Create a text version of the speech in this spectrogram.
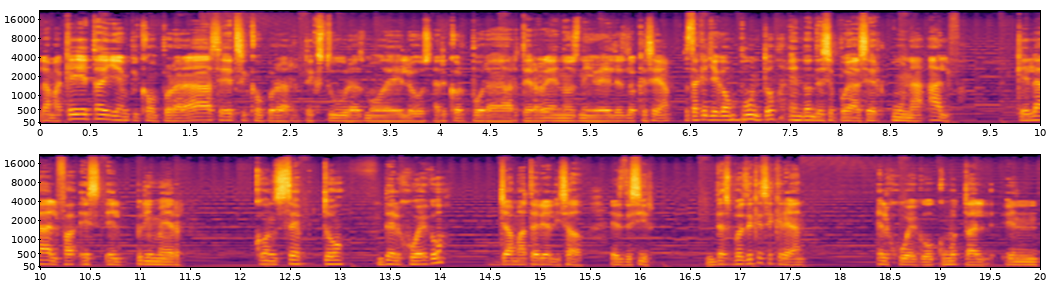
la maqueta y incorporar assets, incorporar texturas, modelos, incorporar terrenos, niveles, lo que sea, hasta que llega un punto en donde se puede hacer una alfa, que la alfa es el primer concepto del juego ya materializado, es decir, después de que se crean el juego como tal en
